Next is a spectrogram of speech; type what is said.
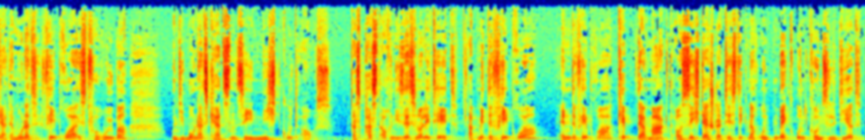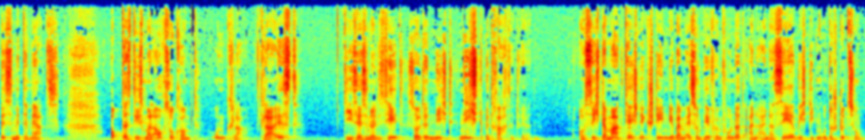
Ja, der Monat Februar ist vorüber und die Monatskerzen sehen nicht gut aus. Das passt auch in die Saisonalität. Ab Mitte Februar, Ende Februar kippt der Markt aus Sicht der Statistik nach unten weg und konsolidiert bis Mitte März. Ob das diesmal auch so kommt, unklar. Klar ist, die Saisonalität sollte nicht nicht betrachtet werden. Aus Sicht der Markttechnik stehen wir beim S&P 500 an einer sehr wichtigen Unterstützung.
